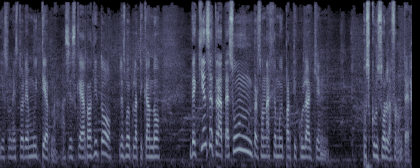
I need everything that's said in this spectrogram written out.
y es una historia muy tierna. Así es que al ratito les voy platicando de quién se trata. Es un personaje muy particular quien pues cruzó la frontera.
